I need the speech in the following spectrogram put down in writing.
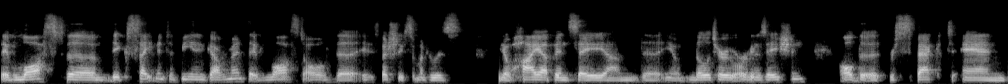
they've lost the the excitement of being in government. They've lost all of the, especially someone who is, you know, high up in say um, the you know military organization. all the respect and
